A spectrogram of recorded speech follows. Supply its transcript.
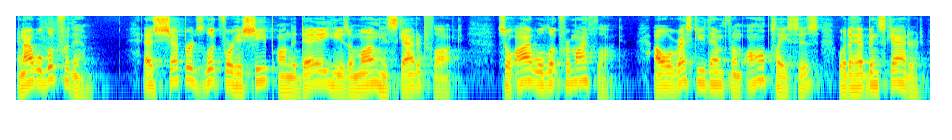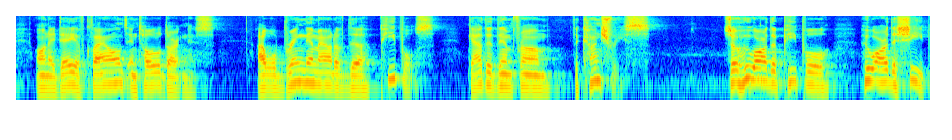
and I will look for them. As shepherds look for his sheep on the day he is among his scattered flock, so I will look for my flock. I will rescue them from all places where they have been scattered on a day of clouds and total darkness. I will bring them out of the peoples, gather them from the countries. So, who are the people? Who are the sheep?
